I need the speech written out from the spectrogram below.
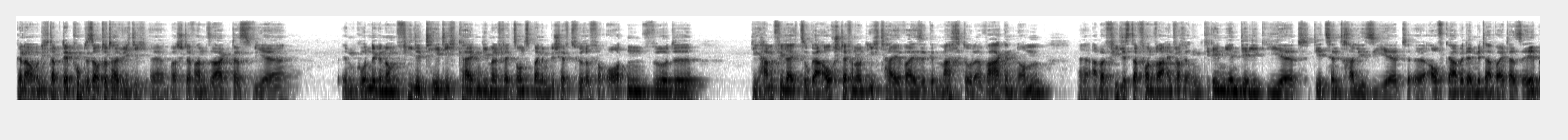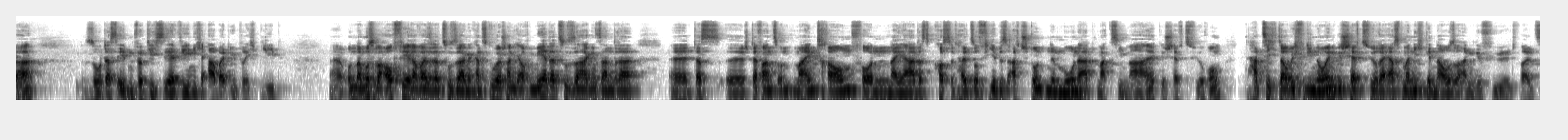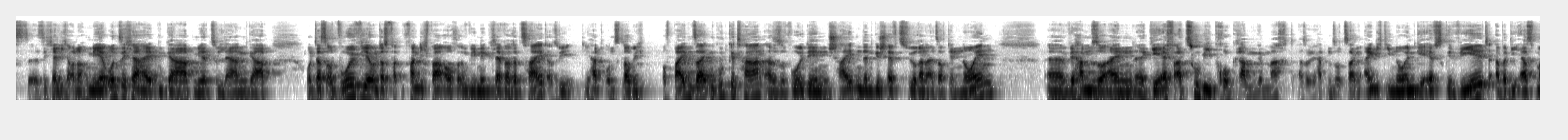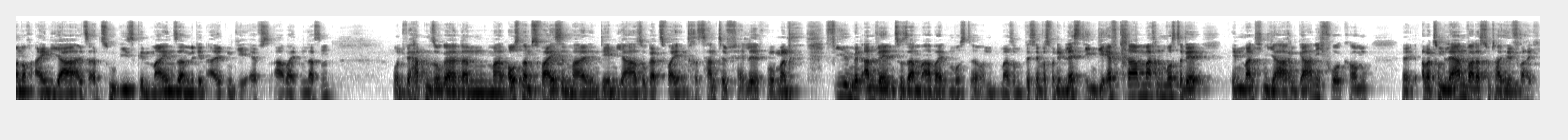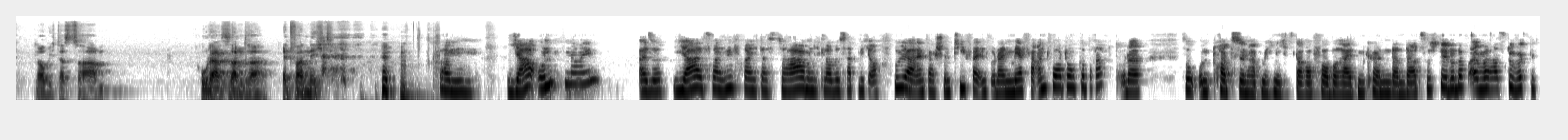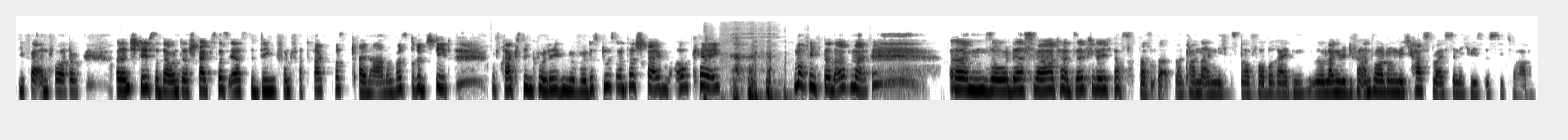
Genau, und ich glaube, der Punkt ist auch total wichtig, äh, was Stefan sagt, dass wir im Grunde genommen viele Tätigkeiten, die man vielleicht sonst bei einem Geschäftsführer verorten würde, die haben vielleicht sogar auch Stefan und ich teilweise gemacht oder wahrgenommen. Äh, aber vieles davon war einfach in Gremien delegiert, dezentralisiert, äh, Aufgabe der Mitarbeiter selber, so dass eben wirklich sehr wenig Arbeit übrig blieb. Äh, und man muss aber auch fairerweise dazu sagen, da kannst du wahrscheinlich auch mehr dazu sagen, Sandra, dass Stefans und mein Traum von, naja, das kostet halt so vier bis acht Stunden im Monat maximal Geschäftsführung hat sich, glaube ich, für die neuen Geschäftsführer erstmal nicht genauso angefühlt, weil es äh, sicherlich auch noch mehr Unsicherheiten gab, mehr zu lernen gab. Und das, obwohl wir, und das fand ich war auch irgendwie eine clevere Zeit, also die, die hat uns, glaube ich, auf beiden Seiten gut getan, also sowohl den scheidenden Geschäftsführern als auch den neuen. Äh, wir haben so ein äh, GF-Azubi-Programm gemacht. Also wir hatten sozusagen eigentlich die neuen GFs gewählt, aber die erstmal noch ein Jahr als Azubis gemeinsam mit den alten GFs arbeiten lassen. Und wir hatten sogar dann mal ausnahmsweise mal in dem Jahr sogar zwei interessante Fälle, wo man viel mit Anwälten zusammenarbeiten musste und mal so ein bisschen was von dem lästigen GF-Kram machen musste, der in manchen Jahren gar nicht vorkommt. Äh, aber zum Lernen war das total hilfreich, glaube ich, das zu haben. Oder Sandra, etwa nicht? ähm, ja und nein. Also ja, es war hilfreich, das zu haben. Und ich glaube, es hat mich auch früher einfach schon tiefer in oder in mehr Verantwortung gebracht oder so, und trotzdem hat mich nichts darauf vorbereiten können, dann dazustehen. Und auf einmal hast du wirklich die Verantwortung. Und dann stehst du da, unterschreibst das erste Ding von Vertrag, hast keine Ahnung, was drin steht. Und fragst den Kollegen, du würdest du es unterschreiben? Okay, mache ich dann auch mal. Ähm, so, das war tatsächlich, das, das, da, da kann einen nichts darauf vorbereiten. Solange du die Verantwortung nicht hast, weißt du nicht, wie es ist, sie zu haben.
